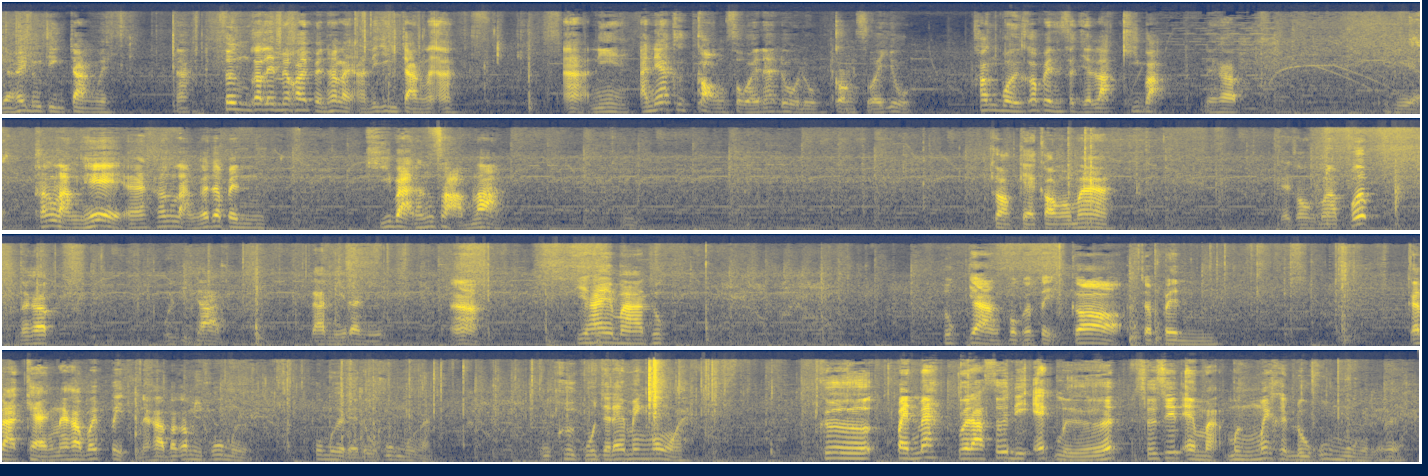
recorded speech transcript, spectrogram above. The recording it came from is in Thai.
เดี๋ยวให้ดูจริงจังเลยนะซึ่งก็เล่นไม่ค่อยเป็นเท่าไหร่อันนี้จริงจังนะอะอะนี่ อันนี้คือกล่องสวยนะดูดูกล่องสวยอยู่ ข้างบนก็เป็นสัญลักษณ์คีบะนะครับเฮียข้างหลังเท่นะข้างหลังก็จะเป็นคีบะทั้งสามล่างอืมก็แกะกล่องออกมา แกะกล่องออกมาปุ๊บนะครับอุ้ยผิดด้าน ด้านนี้ด้านนี้ อะที่ให้มาทุก ทุกอย่างปกติก็จะเป็นกระดาษแข็งนะครับ ไว้ปิดนะครับ แล้วก็มีคู่มือคู่มือเดี๋ยวดูคู่มือกันคือกูจะได้ไม่โง่ไงคือเป็นไหมเวลาซื้อ DX หรือซื้อ CM อะมึงไม่เคยดูคู่มือเลยเว้ย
